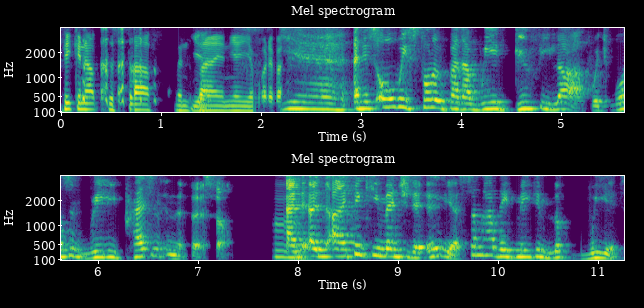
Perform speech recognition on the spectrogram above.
picking up the stuff and Yeah. saying, "Yeah, yeah, whatever." Yeah, and it's always followed by that weird, goofy laugh, which wasn't really present in the first film. And and I think you mentioned it earlier. Somehow they've made him look weird.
